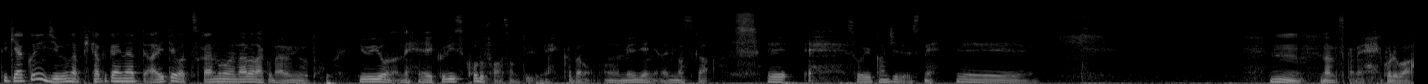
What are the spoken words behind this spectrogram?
で逆に自分がピカピカになって相手は使い物にならなくなるよというようなね、クリス・コルファーさんという、ね、方の名言になりますが、えー、そういう感じでですね、えーうん、なんですかね、これは、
